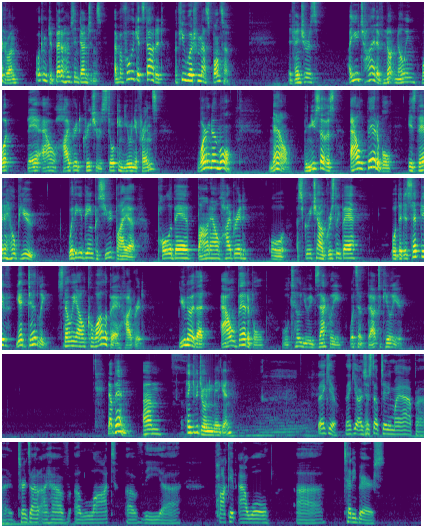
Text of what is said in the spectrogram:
Everyone, welcome to Better Homes and Dungeons. And before we get started, a few words from our sponsor. Adventurers, are you tired of not knowing what bear owl hybrid creature is stalking you and your friends? Worry no more. Now, the new service, Owl Bearable, is there to help you. Whether you're being pursued by a polar bear barn owl hybrid, or a screech owl grizzly bear, or the deceptive yet deadly snowy owl koala bear hybrid, you know that Owl Bearable will tell you exactly what's about to kill you. Now, Ben, um, thank you for joining me again. Thank you, thank you. I was just updating my app. Uh, it turns out I have a lot of the uh, pocket owl uh, teddy bears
